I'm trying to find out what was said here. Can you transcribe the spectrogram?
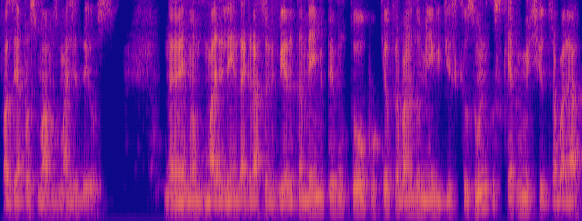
fazer aproximarmos mais de Deus. Né? A irmã Marilene da Graça Oliveira também me perguntou por que eu trabalho no domingo e disse que os únicos que é permitido trabalhar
